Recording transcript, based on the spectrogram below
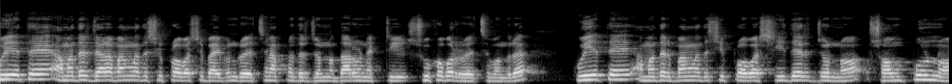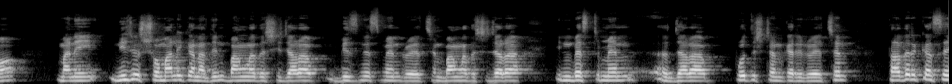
কুয়েতে আমাদের যারা বাংলাদেশি প্রবাসী ভাই বোন রয়েছেন, আপনাদের জন্য দারুণ একটি সুখবর রয়েছে বন্ধুরা। কুয়েতে আমাদের বাংলাদেশি প্রবাসীদের জন্য সম্পূর্ণ মানে নিজস্ব মালিকানাধীন বাংলাদেশি যারা বিজনেসম্যান রয়েছেন, বাংলাদেশি যারা ইনভেস্টমেন্ট যারা প্রতিষ্ঠানকারী রয়েছেন, তাদের কাছে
